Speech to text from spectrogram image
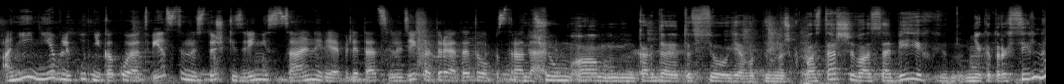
они не влекут никакой ответственности с точки зрения социальной реабилитации людей, которые от этого пострадали. Причем, когда это все, я вот немножко постарше вас обеих, некоторых сильно,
